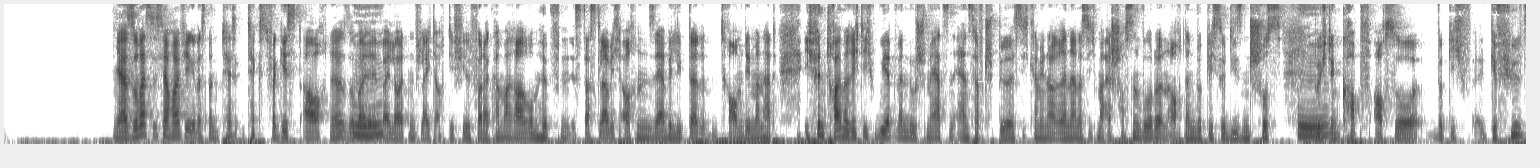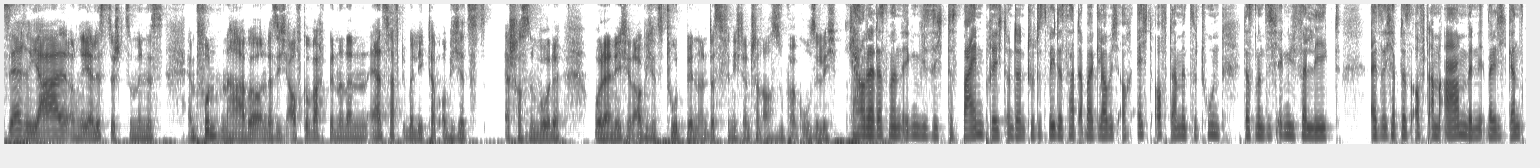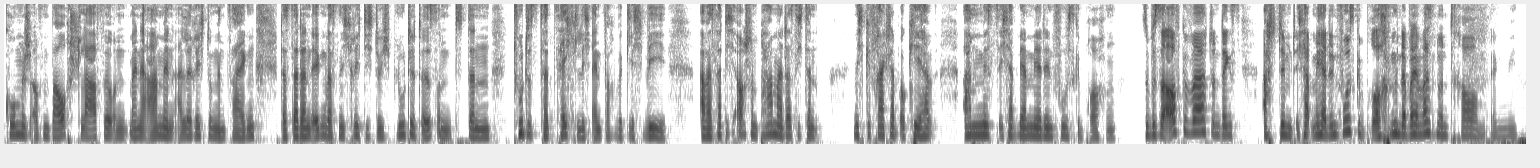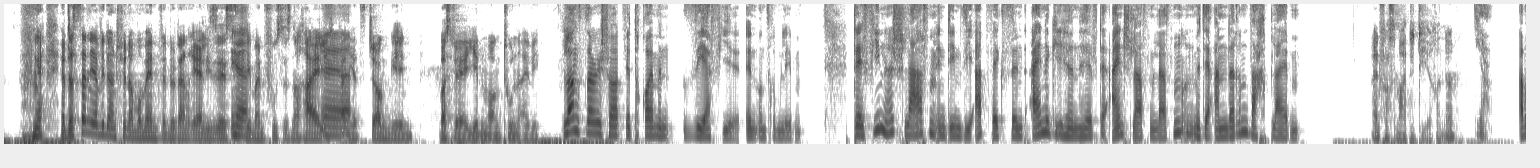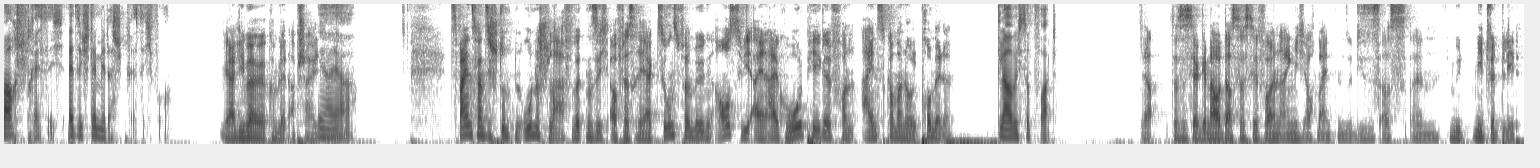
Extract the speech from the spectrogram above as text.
Ja, sowas ist ja häufiger, dass man Te Text vergisst auch, ne? So bei, Mhm. bei Leuten vielleicht auch, die viel vor der Kamera rumhüpfen, ist das, glaube ich, auch ein sehr beliebter Traum, den man hat. Ich finde Träume richtig weird, wenn du Schmerzen ernsthaft spürst. Ich kann mich noch erinnern, dass ich mal erschossen wurde und auch dann wirklich so diesen Schuss Mhm. durch den Kopf auch so wirklich äh, gefühlt sehr real und realistisch zumindest empfunden habe und dass ich aufgewacht bin und dann ernsthaft überlegt habe, ob ich jetzt erschossen wurde oder nicht und ob ich jetzt tot bin und das finde ich dann schon auch super gruselig. Ja, oder dass man irgendwie sich das Bein bricht und dann tut es weh. Das hat aber, glaube ich, auch echt oft damit zu tun, dass man sich irgendwie verlegt. Also ich habe das oft am Arm, wenn, weil ich ganz komisch auf dem Bauch schlafe und meine Arme in alle Richtungen zeigen, dass da dann irgendwas nicht richtig durchblutet ist und dann tut es tatsächlich einfach wirklich weh. Aber das hatte ich auch schon ein paar Mal, dass ich dann mich gefragt habe, okay, hab, ah Mist, ich habe ja mir den Fuß gebrochen. So bist du aufgewacht und denkst, ach stimmt, ich habe mir ja den Fuß gebrochen und dabei war es nur ein Traum irgendwie. Ja, ja, das ist dann ja wieder ein schöner Moment, wenn du dann realisierst, Ja. okay, mein Fuß ist noch heil, ich ja. kann jetzt joggen gehen. Was wir ja jeden Morgen tun, Ivy. Long story short, wir träumen sehr viel in unserem Leben. Delfine schlafen, indem sie abwechselnd eine Gehirnhälfte einschlafen lassen und mit der anderen wach bleiben. Einfach smarte Tiere, ne? Ja, aber auch stressig. Also ich stelle mir das stressig vor. Ja, lieber komplett abschalten. Ja, ne? ja. 22 Stunden ohne Schlaf wirken sich auf das Reaktionsvermögen aus wie ein Alkoholpegel von 1,0 Promille. Glaube ich sofort. Ja, das ist ja genau das, was wir vorhin eigentlich auch meinten, so dieses aus ähm, Miet wird blöd.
